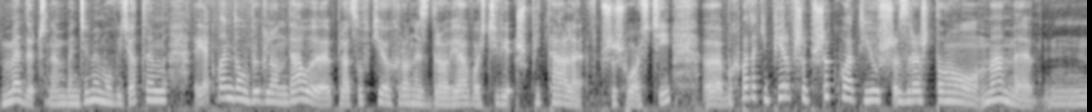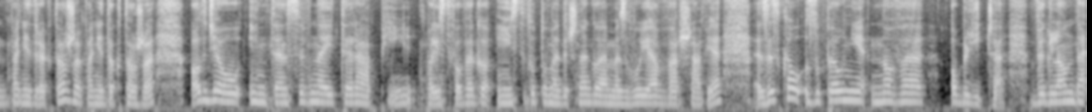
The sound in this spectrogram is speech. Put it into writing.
medycznym będziemy mówić o tym, jak będą wyglądały placówki ochrony zdrowia, właściwie szpitale w przyszłości, e, bo chyba taki pierwszy przykład już zresztą mamy, mm, panie dyrektorze, panie doktorze, oddział intensywnej terapii Państwowego Instytutu Medycznego MSWiA w Warszawie zyskał zupełnie nowe oblicze. Wygląda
